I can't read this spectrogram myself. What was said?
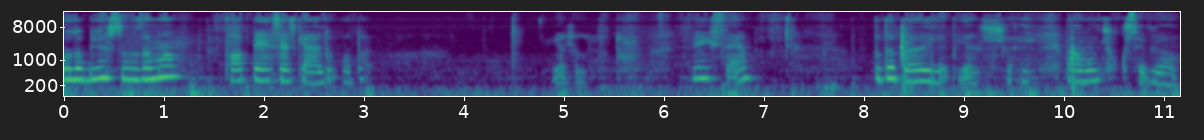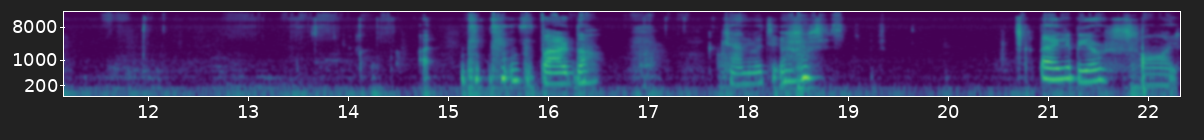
olabilirsiniz ama pat diye ses geldi o da yaralıyordu. Neyse. Bu da böyle bir şey. Ben bunu çok seviyorum. Pardon. Kendime çevirmiş. Böyle bir şey.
